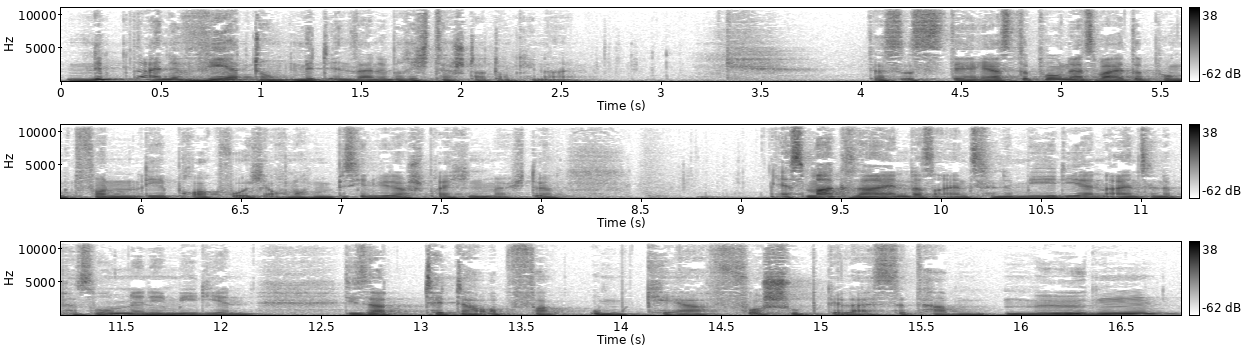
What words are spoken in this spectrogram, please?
nimmt eine Wertung mit in seine Berichterstattung hinein. Das ist der erste Punkt. Der zweite Punkt von De Brock, wo ich auch noch ein bisschen widersprechen möchte. Es mag sein, dass einzelne Medien, einzelne Personen in den Medien dieser Täter-Opfer-Umkehr Vorschub geleistet haben mögen.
